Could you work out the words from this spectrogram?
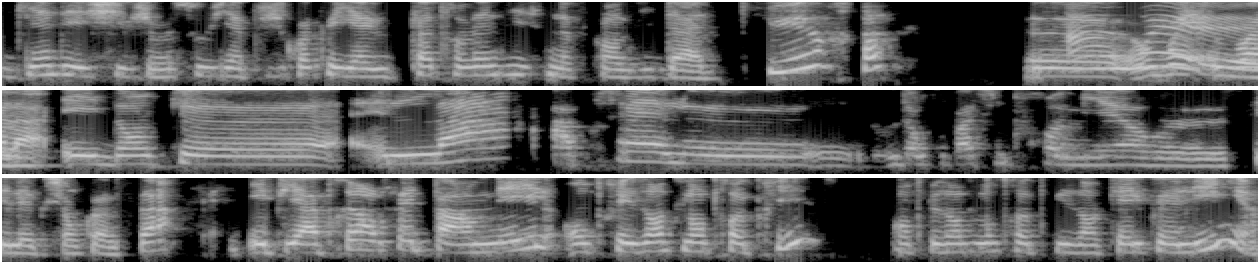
bien des chiffres, je me souviens plus, je crois qu'il y a eu 99 candidatures. Euh, ah ouais. voilà. Et donc euh, là, après le, donc on passe une première sélection comme ça, et puis après en fait par mail, on présente l'entreprise, on présente l'entreprise en quelques lignes.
